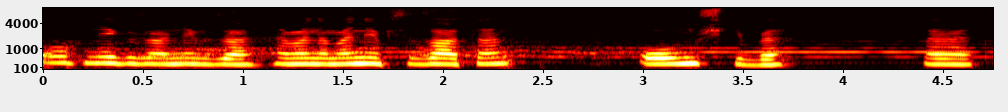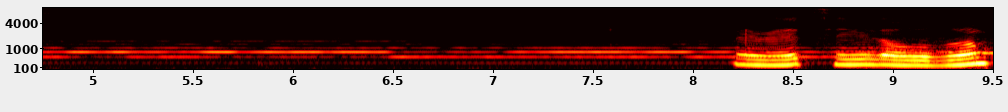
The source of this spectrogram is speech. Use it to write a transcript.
Oh ne güzel ne güzel. Hemen hemen hepsi zaten olmuş gibi. Evet. Evet seni de alalım.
